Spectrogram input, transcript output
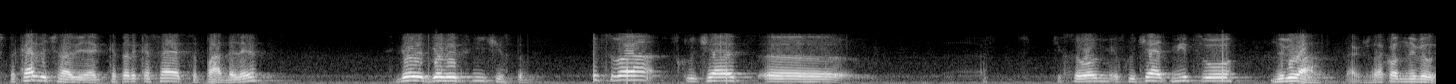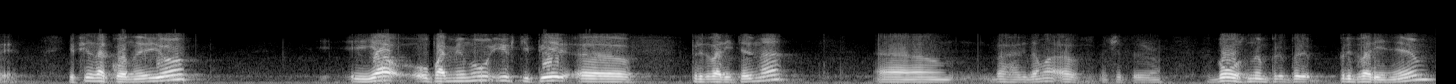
что каждый человек, который касается падали, делает, делается нечистым. Митцва включает, э, включает митцву навела, также закон навелы. И все законы ее, я упомяну их теперь э, предварительно, э, э, значит, э, с должным пре- пре- предварением,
